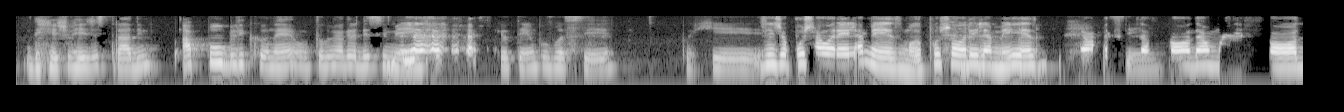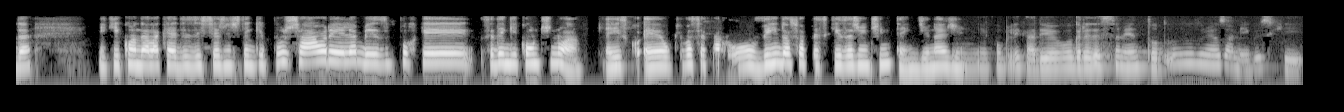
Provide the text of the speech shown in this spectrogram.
deixo registrado em, a público, né? Todo o meu agradecimento que eu tenho por você. Porque. Gente, eu puxo a orelha mesmo, eu puxo a orelha mesmo. É uma pesquisa Sim. foda, é uma foda. E que quando ela quer desistir, a gente tem que puxar a orelha mesmo, porque você tem que continuar. É, isso, é o que você falou. Ouvindo a sua pesquisa, a gente entende, né, gente? É complicado. E eu agradeço também a todos os meus amigos que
